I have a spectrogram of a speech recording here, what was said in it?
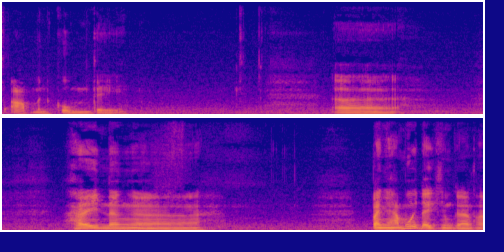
ស្អប់មិនគុំទេអឺហើយនឹងបញ្ហាមួយដែលខ្ញុំកណាត់ថា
